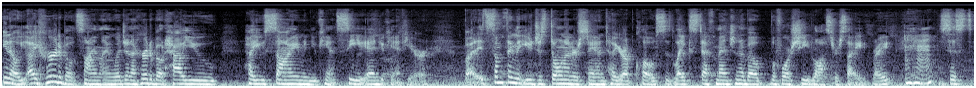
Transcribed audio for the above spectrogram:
you know, I heard about sign language and I heard about how you how you sign when you can't see and you can't hear. But it's something that you just don't understand until you're up close. Like Steph mentioned about before she lost her sight, right? Mm-hmm. It's just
